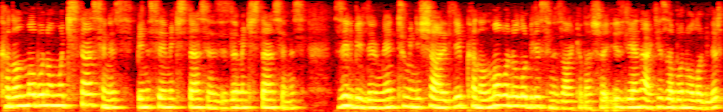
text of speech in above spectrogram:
Kanalıma abone olmak isterseniz, beni sevmek isterseniz, izlemek isterseniz zil bildirimlerini tümünü işaretleyip kanalıma abone olabilirsiniz arkadaşlar. İzleyen herkes abone olabilir.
